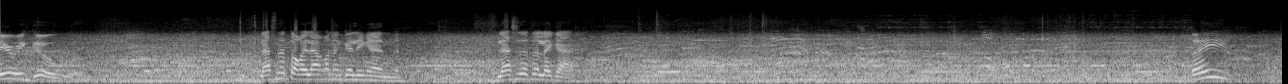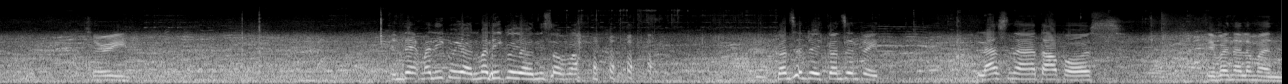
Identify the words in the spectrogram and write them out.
Here we go. Last na to, kailangan ko ng galingan. Last na talaga. Hindi, mali ko yun. Mali ko yun. Isa pa. concentrate, concentrate. Last na, tapos, iba na laman.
